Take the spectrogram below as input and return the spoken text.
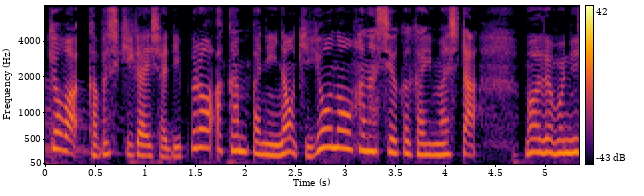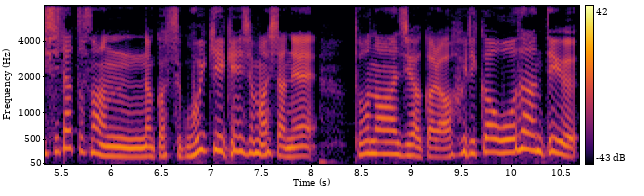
今日は株式会社リプロアカンパニーの企業のお話を伺いました。まあでも西里さんなんかすごい経験しましたね。東南アジアからアフリカ横断っていう。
